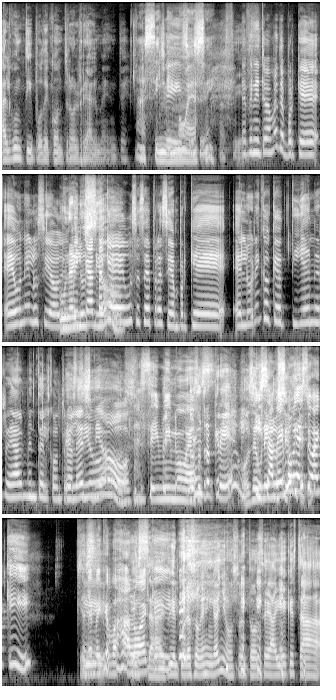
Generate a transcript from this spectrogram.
algún tipo de control realmente. Así Sí, mismo sí, es. sí. sí. Así es. Definitivamente, porque es una ilusión. Una Me encanta que use esa expresión, porque el único que tiene realmente el control Es es, Dios. Dios. Así mismo es. Nosotros creemos, es y una sabemos eso te- aquí. Sí. Tenemos que bajarlo Exacto, aquí. Y el corazón es engañoso, entonces ahí es que está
